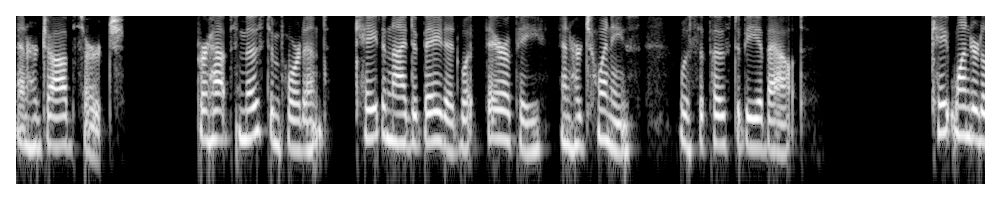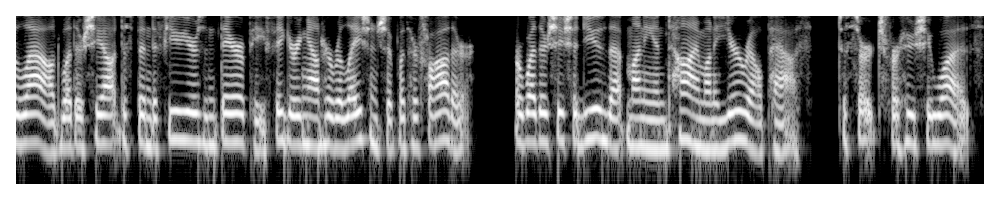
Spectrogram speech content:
and her job search. Perhaps most important, Kate and I debated what therapy in her 20s was supposed to be about. Kate wondered aloud whether she ought to spend a few years in therapy figuring out her relationship with her father, or whether she should use that money and time on a Eurail pass to search for who she was.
